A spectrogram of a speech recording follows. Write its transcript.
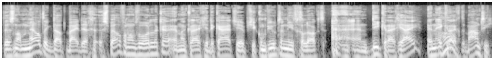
Dus dan meld ik dat bij de spelverantwoordelijke. En dan krijg je de kaart, je hebt je computer niet gelokt. en die krijg jij en ik Oh. krijg de bounty.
